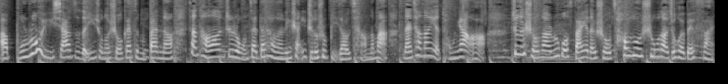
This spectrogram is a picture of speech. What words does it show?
啊，不弱于瞎子的英雄的时候该怎么办呢？像螳螂这种在单挑能力上一直都是比较强的嘛，男枪呢也同样啊。这个时候呢，如果反野的时候操作失误呢，就会被反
